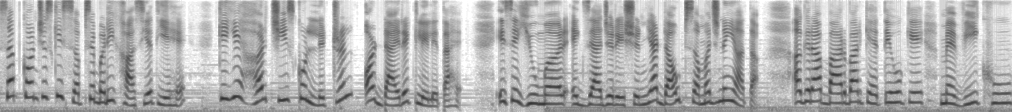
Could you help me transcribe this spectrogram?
सब कॉन्शियस की सबसे बड़ी खासियत ये है कि ये हर चीज़ को लिटरल और डायरेक्ट ले लेता है। इसे ह्यूमर एग्जैजरेशन या डाउट समझ नहीं आता। अगर आप बार बार कहते हो कि मैं वीक हूँ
